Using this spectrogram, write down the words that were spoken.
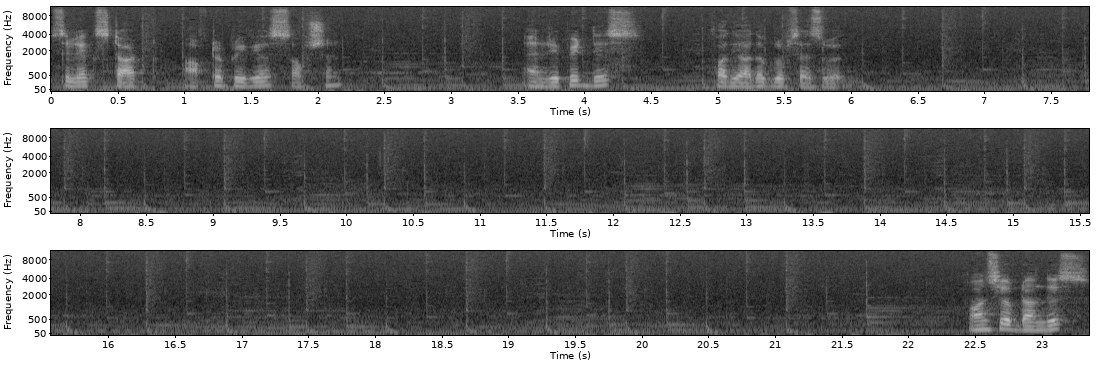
Select start after previous option and repeat this for the other groups as well. Once you have done this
